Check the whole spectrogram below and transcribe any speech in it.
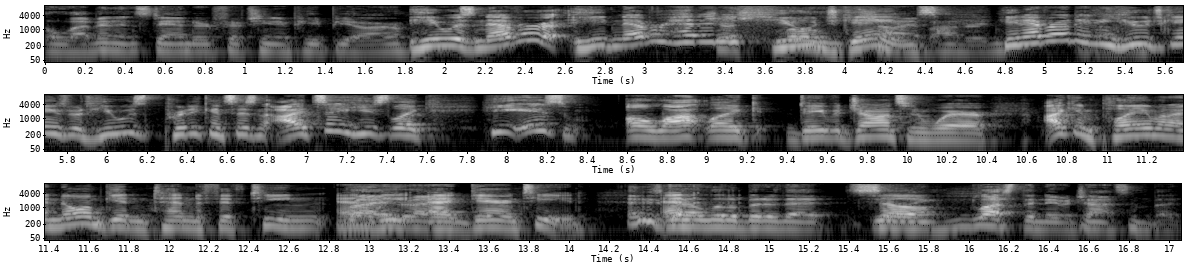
eleven in standard, fifteen in PPR. He was never he never had any Just huge low, shy of games. He never had any huge games, but he was pretty consistent. I'd say he's like he is a lot like David Johnson, where I can play him and I know I'm getting ten to fifteen at Right, least right. at guaranteed. And he's got a little bit of that so- less than David Johnson, but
